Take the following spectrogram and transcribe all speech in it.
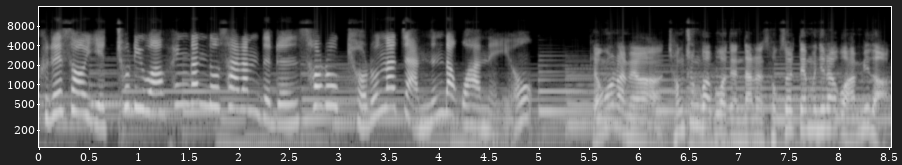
그래서 예초리와 횡간도 사람들은 서로 결혼하지 않는다고 하네요. 경혼하면 청춘과부가 된다는 속설 때문이라고 합니다.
